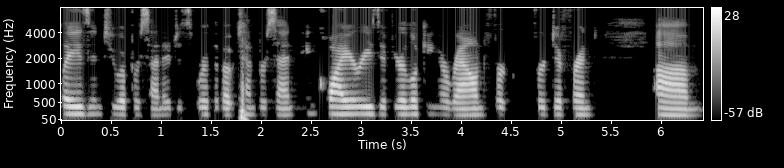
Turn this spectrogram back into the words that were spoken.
plays into a percentage. It's worth about 10%. Inquiries, if you're looking around for, for different um,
